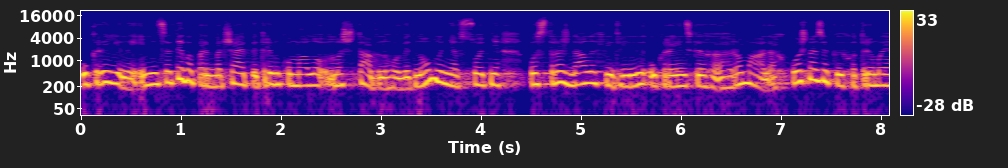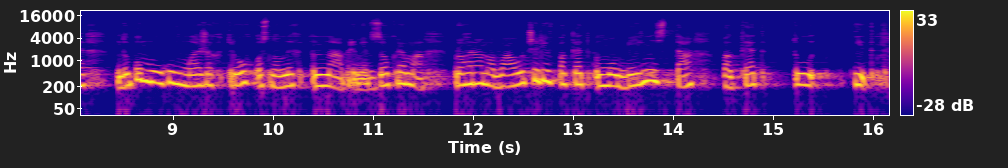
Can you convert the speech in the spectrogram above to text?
України. Ініціатива передбачає підтримку маломасштабного відновлення в сотні постраждалих від війни українських громадах, кожна з яких отримує допомогу в межах трьох основних напрямів, зокрема, програма ваучерів, пакет мобільність та пакет Тулкіт.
